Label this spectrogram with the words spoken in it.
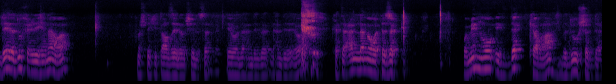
ليلة دو فعلي هنا مشتكي تعظيل أو شيء لسه. إيوه ده عندي إيوه. كتعلم وتزكى. ومنه إذ ذكر بدو شدة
